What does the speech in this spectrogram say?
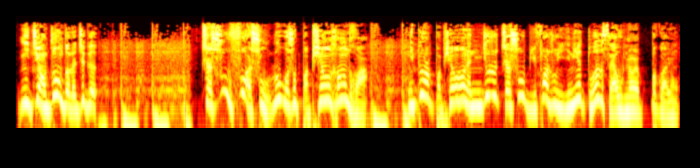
你讲种到了这个这树放树，如果说不平衡的话，你不要说不平衡了，你就是这树比放树一年多个三五苗也不管用。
